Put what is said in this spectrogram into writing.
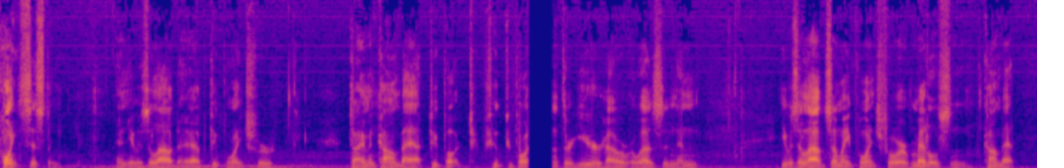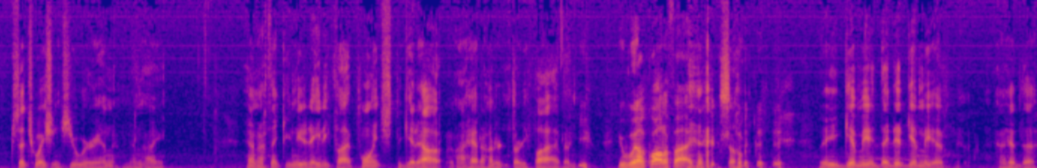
point system, and you was allowed to have two points for time in combat, two two, two points in the third year, however it was, and then you was allowed so many points for medals and combat situations you were in, and I and I think you needed 85 points to get out, and I had 135, and You're well qualified. so they give me they did give me a I had the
